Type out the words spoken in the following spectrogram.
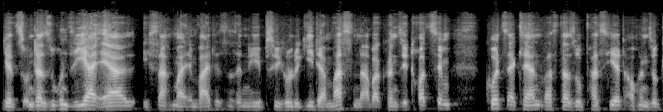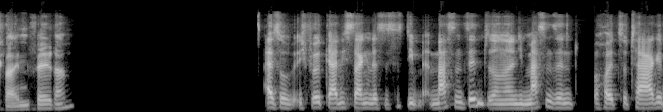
jetzt untersuchen Sie ja eher, ich sage mal im weitesten Sinne die Psychologie der Massen, aber können Sie trotzdem kurz erklären, was da so passiert, auch in so kleinen Feldern? Also ich würde gar nicht sagen, dass es die Massen sind, sondern die Massen sind heutzutage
